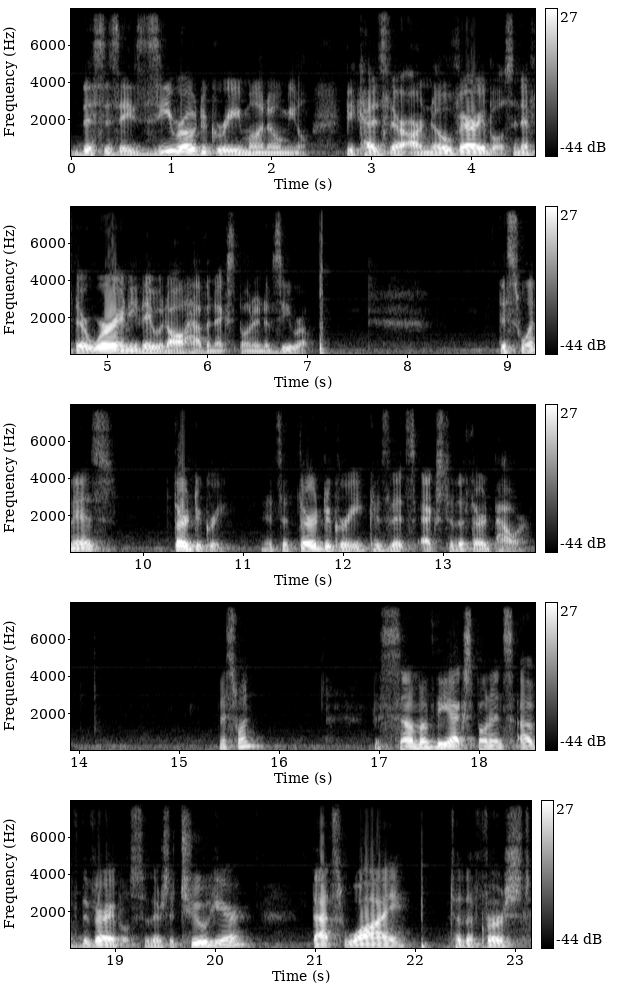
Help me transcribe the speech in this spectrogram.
this is a zero degree monomial because there are no variables. And if there were any, they would all have an exponent of 0. This one is third degree. It's a third degree because it's x to the third power. This one, the sum of the exponents of the variables. So there's a 2 here. That's y to the first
